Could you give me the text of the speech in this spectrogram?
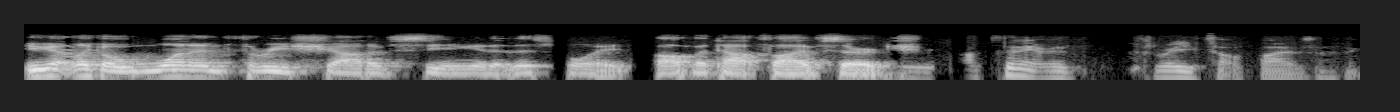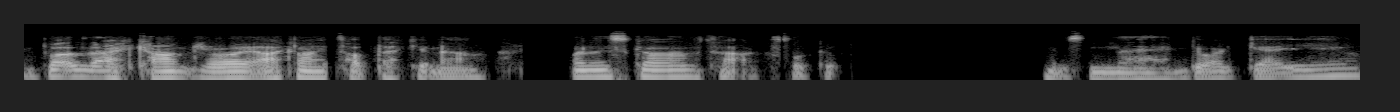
you got like a one in three shot of seeing it at this point off a top five search. I'm sitting it with three top fives, I think, but I can't draw it. I can only top deck it now. When this guy attacks, look at its name. Do I get you?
